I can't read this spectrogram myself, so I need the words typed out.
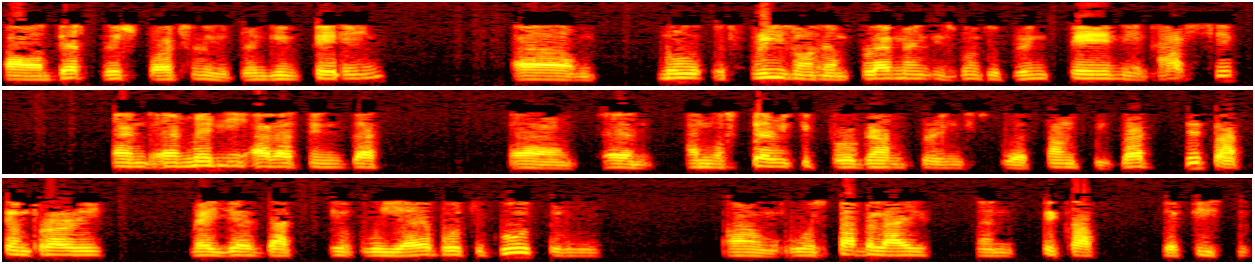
Uh, debt restructuring is bringing pain. Um, no freeze on employment is going to bring pain and hardship, and, and many other things that um, an, an austerity program brings to a country. But these are temporary measures that, if we are able to go through, um, will stabilize and pick up the pieces.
